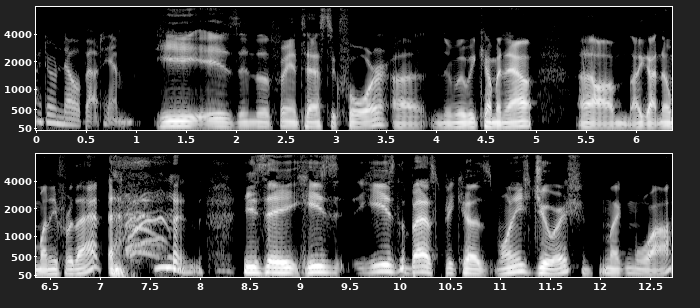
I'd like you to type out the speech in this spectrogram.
I don't know about him. he is in the fantastic four uh new movie coming out um i got no money for that he's a he's he's the best because one he's jewish like moi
